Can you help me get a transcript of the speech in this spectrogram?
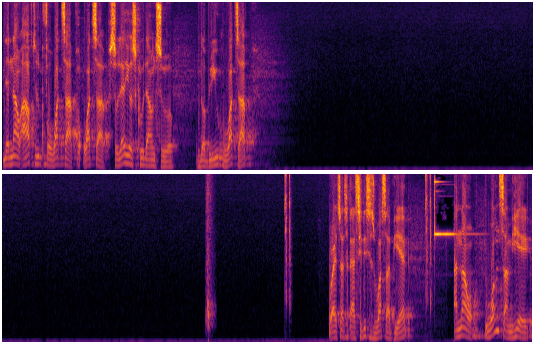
Then now i have to look for whatsapp whatsapp. So let you scroll down to w whatsapp. Right so as you can see this is whatsapp here. And now once i'm here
